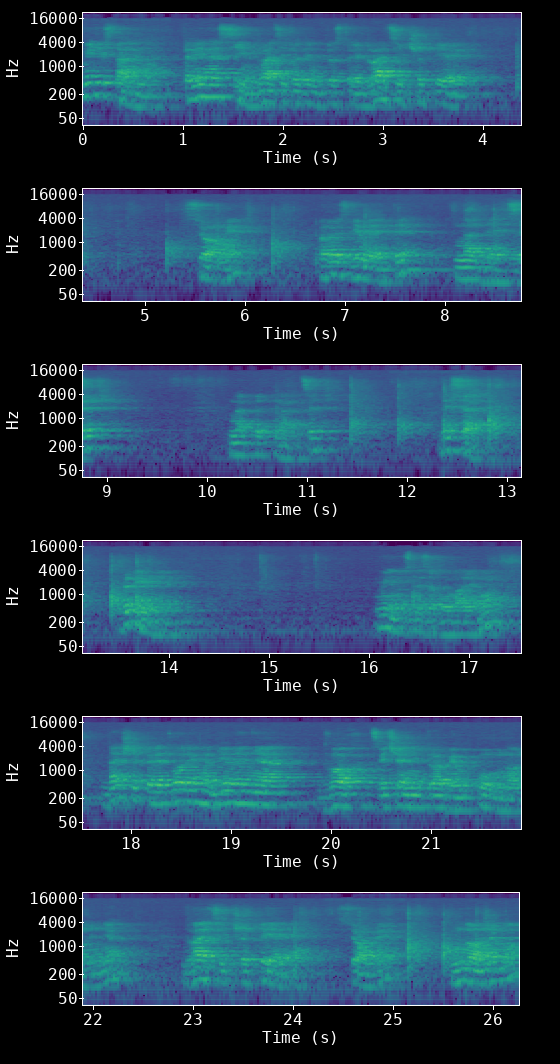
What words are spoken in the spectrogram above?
Ми дістанемо 3 на 7, 21 плюс 3, 24 сьомих розділити на 10 на 15 десятих. Дорівнює. Мінус не забуваємо. Далі перетворюємо ділення двох звичайних дробів у множення. 24 сьомих множимо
